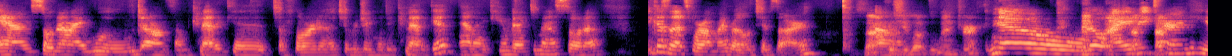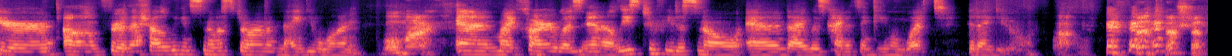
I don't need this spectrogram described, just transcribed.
And so then I moved um, from Connecticut to Florida to Virginia to Connecticut, and I came back to Minnesota because that's where all my relatives are. It's not because um, you love the winter. No, no. I returned here um, for the Halloween snowstorm of '91. Oh my! And my car was in at least two feet of snow, and I was kind of thinking, what did I do? Wow.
